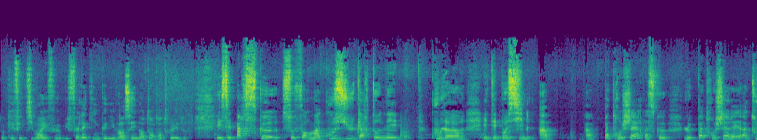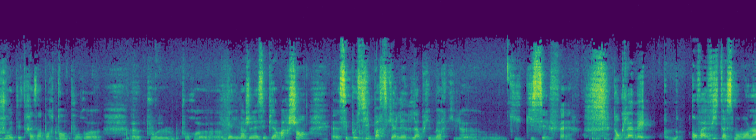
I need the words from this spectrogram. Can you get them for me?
Donc effectivement, il, fallait qu'il y ait une connivence et une entente entre les deux. Et c'est parce que ce format cousu, cartonné, couleur était possible à, pas trop cher, parce que le pas trop cher a toujours été très important pour, euh, euh, pour, pour euh, Gallimard Jeunesse et Pierre Marchand. c'est possible parce qu'il y a l'imprimeur qui, qui, sait le faire. Donc l'année, on va vite à ce moment-là,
